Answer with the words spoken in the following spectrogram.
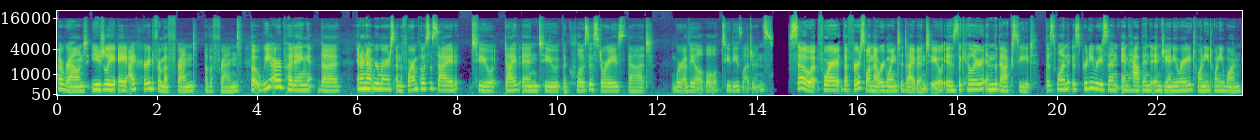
around, usually a I heard from a friend of a friend, but we are putting the internet rumors and the forum posts aside to dive into the closest stories that were available to these legends. So, for the first one that we're going to dive into is The Killer in the Back Seat. This one is pretty recent and happened in January 2021.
